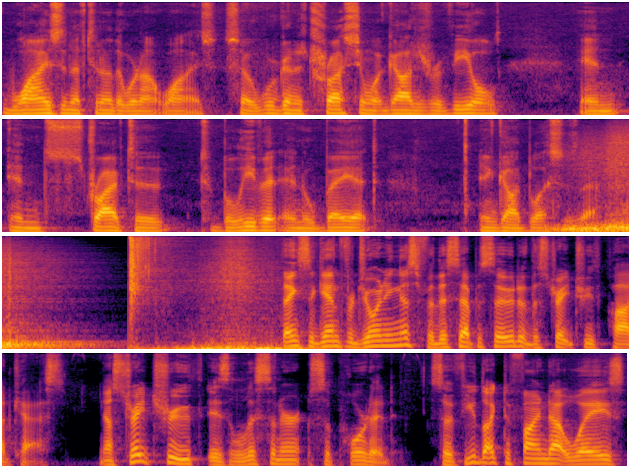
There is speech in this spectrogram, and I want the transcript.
wise enough to know that we're not wise. So we're going to trust in what God has revealed and, and strive to, to believe it and obey it. And God blesses that. Thanks again for joining us for this episode of the Straight Truth Podcast. Now, Straight Truth is listener supported. So if you'd like to find out ways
